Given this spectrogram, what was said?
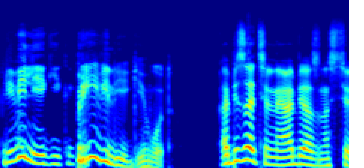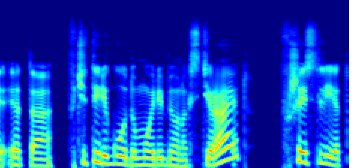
Привилегии. Привилегии, вот. Обязательные обязанности – это в 4 года мой ребенок стирает, в 6 лет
